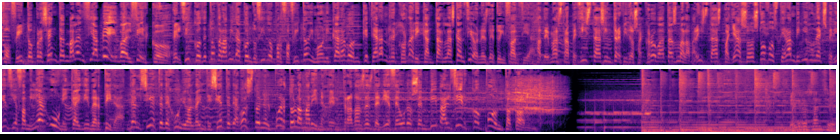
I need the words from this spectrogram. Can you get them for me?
Fofito presenta en Valencia Viva el Circo. El circo de toda la vida conducido por Fofito y Mónica Aragón que te harán recordar y cantar las canciones de tu infancia. Además, trapecistas, intrépidos acróbatas, malabaristas, payasos, todos te harán vivir una experiencia familiar única y divertida. Del 7 de julio al 27 de agosto en el Puerto La Marina. Entradas desde 10 euros en vivaelcirco.com. Pedro Sánchez.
